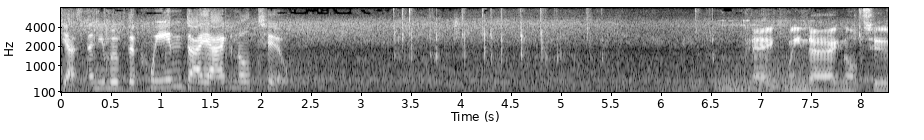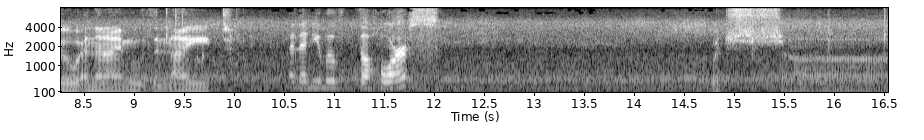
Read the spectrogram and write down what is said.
yes. Then you move the queen diagonal two. Okay, queen diagonal two, and then I move the knight, And then you move the horse. which uh,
